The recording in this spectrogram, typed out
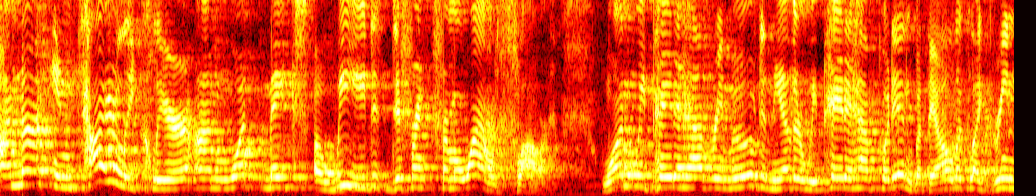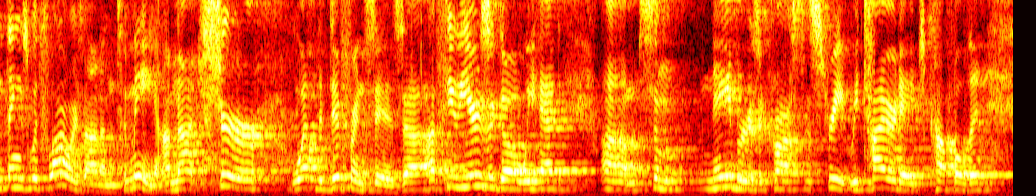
I'm not entirely clear on what makes a weed different from a wildflower. One we pay to have removed, and the other we pay to have put in, but they all look like green things with flowers on them to me. I'm not sure what the difference is. Uh, a few years ago, we had um, some neighbors across the street, retired age couple, that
